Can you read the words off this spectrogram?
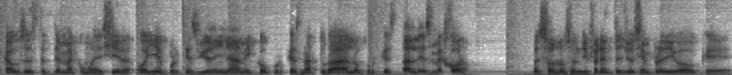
causa este tema como decir, oye, ¿por qué es biodinámico? ¿Por qué es natural? ¿O por qué es tal? ¿Es mejor? Pues solo son diferentes. Yo siempre digo que,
